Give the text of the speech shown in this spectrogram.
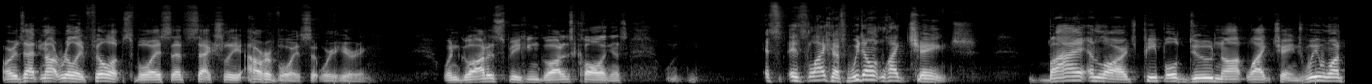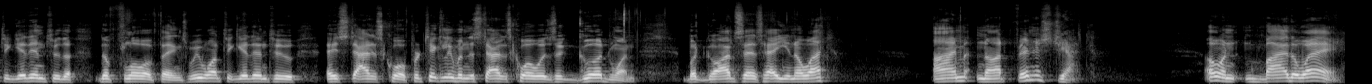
Or is that not really Philip's voice? That's actually our voice that we're hearing. When God is speaking, God is calling us. It's, it's like us. We don't like change. By and large, people do not like change. We want to get into the, the flow of things. We want to get into a status quo, particularly when the status quo is a good one. But God says, hey, you know what? I'm not finished yet. Oh, and by the way,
